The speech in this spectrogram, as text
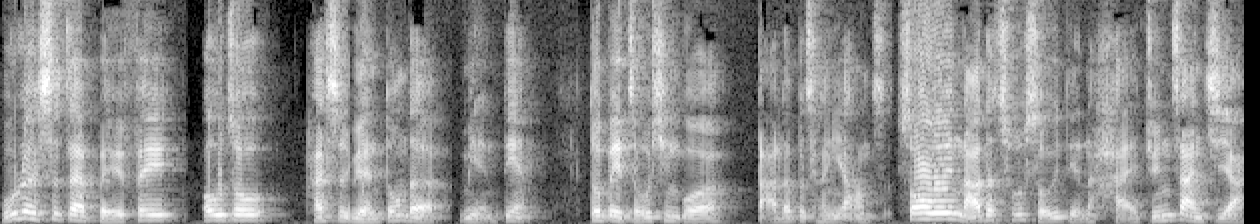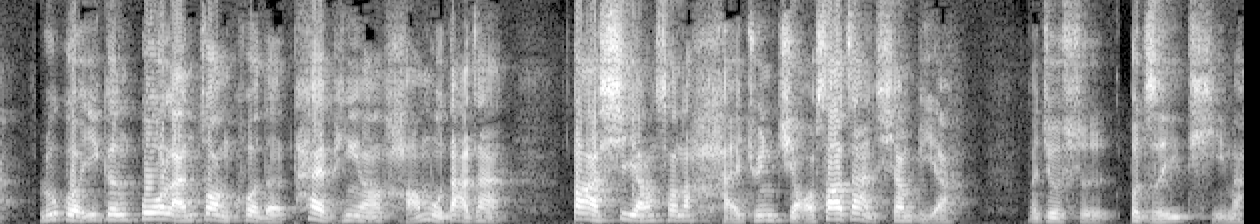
无论是在北非、欧洲，还是远东的缅甸，都被轴心国打得不成样子。稍微拿得出手一点的海军战绩啊，如果一根波澜壮阔的太平洋航母大战、大西洋上的海军绞杀战相比啊，那就是不值一提嘛。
